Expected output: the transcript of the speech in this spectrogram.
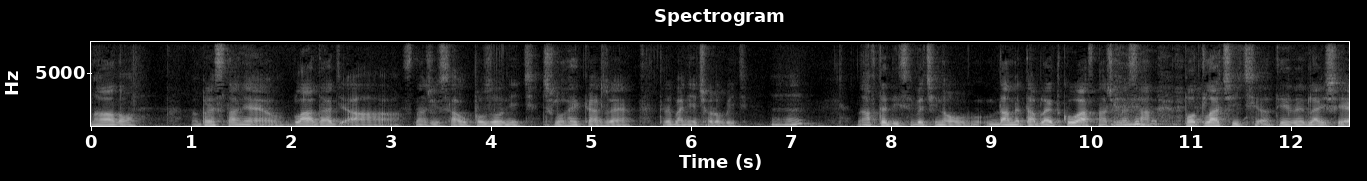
Áno, prestane vládať a snaží sa upozorniť človeka, že treba niečo robiť. Uh-huh. A vtedy si väčšinou dáme tabletku a snažíme sa potlačiť tie vedľajšie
